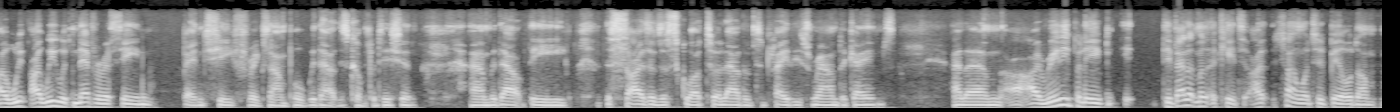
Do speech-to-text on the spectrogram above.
uh, we, uh, we would never have seen Ben Sheaf, for example, without this competition, um, without the the size of the squad to allow them to play these rounder games. And um, I really believe it, development of kids. I, something I want to build on.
